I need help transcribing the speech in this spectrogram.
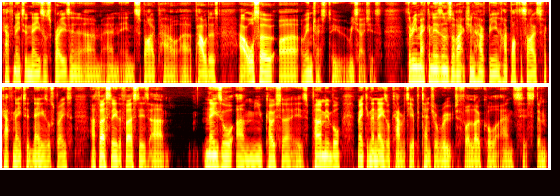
caffeinated nasal sprays and, um, and inspired pow- uh, powders are also uh, of interest to researchers. Three mechanisms of action have been hypothesized for caffeinated nasal sprays. Uh, firstly, the first is uh, nasal um, mucosa is permeable, making the nasal cavity a potential route for local and system,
